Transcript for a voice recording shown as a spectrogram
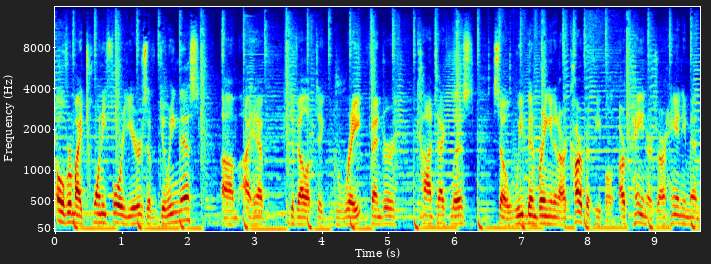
over my 24 years of doing this, um, I have developed a great vendor contact list. So we've been bringing in our carpet people, our painters, our handymen,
